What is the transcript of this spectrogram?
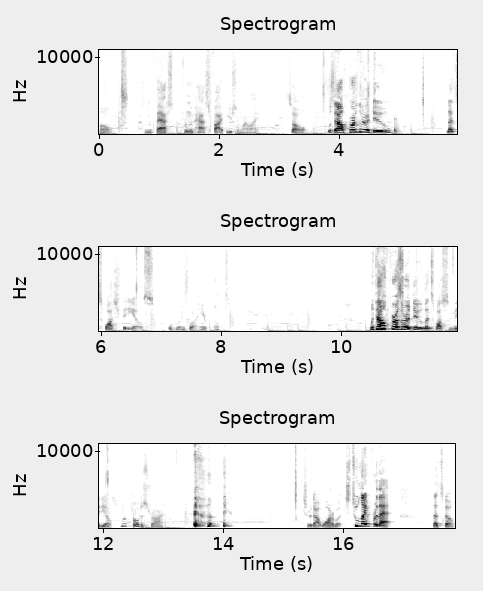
Well, from the past from the past five years of my life. So, without further ado, let's watch videos. Oop, let me put on earphones. Without further ado, let's watch some videos. My throat is dry. Should have got water, but it's too late for that. Let's go.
